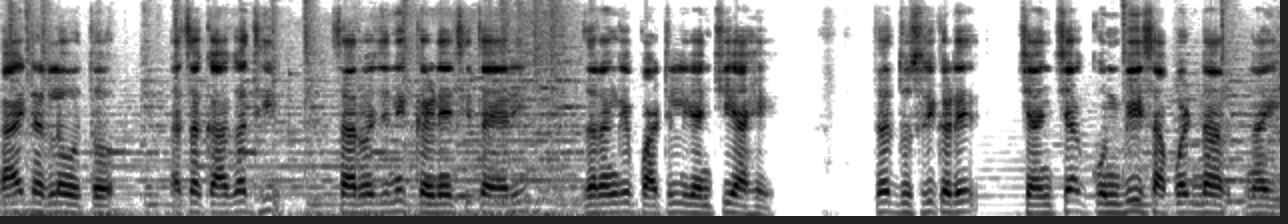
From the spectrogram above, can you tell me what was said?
काय ठरलं होतं याचा कागदही सार्वजनिक करण्याची तयारी जरांगे पाटील यांची आहे. तर दुसरीकडे ज्यांच्या कुणबी सापडणार नाही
